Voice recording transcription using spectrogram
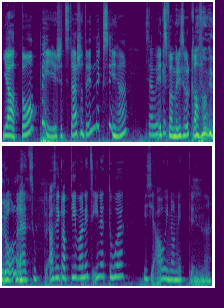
Ja, Topi, ist jetzt der schon drin gewesen, hä? Soll ich Jetzt fangen wir uns wirklich an wiederholen. Ja, super. Also ich glaube, die, die jetzt rein tun, die sind alle noch nicht drin.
